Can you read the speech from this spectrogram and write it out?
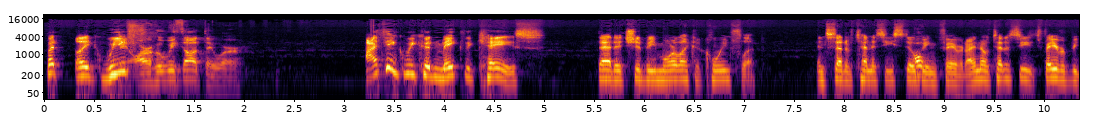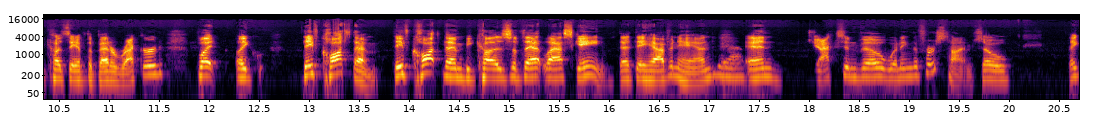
but like we are who we thought they were. I think we could make the case that it should be more like a coin flip instead of Tennessee still oh. being favored. I know Tennessee's favored because they have the better record, but like they've caught them. They've caught them because of that last game that they have in hand, yeah. and Jacksonville winning the first time. So they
